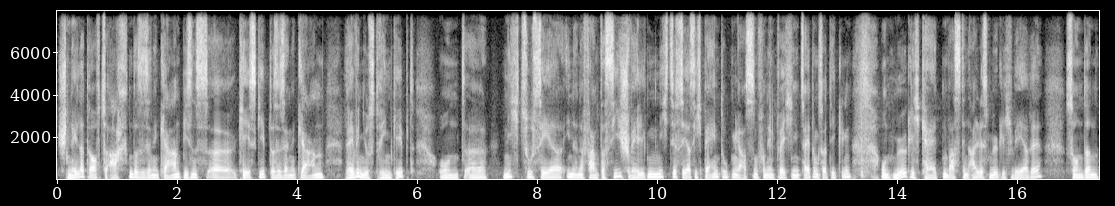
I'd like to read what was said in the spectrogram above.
schneller darauf zu achten, dass es einen klaren Business äh, Case gibt, dass es einen klaren Revenue Stream gibt und äh, nicht zu sehr in einer Fantasie schwelgen, nicht zu sehr sich beeindrucken lassen von irgendwelchen Zeitungsartikeln und Möglichkeiten, was denn alles möglich wäre, sondern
